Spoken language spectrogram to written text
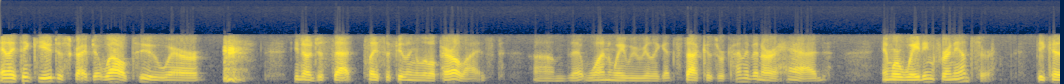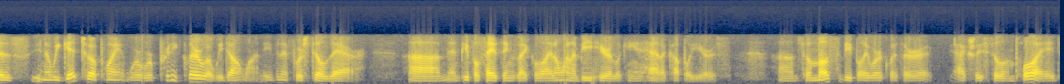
And I think you described it well too, where you know, just that place of feeling a little paralyzed. Um, that one way we really get stuck is we're kind of in our head and we're waiting for an answer because you know we get to a point where we're pretty clear what we don't want, even if we're still there. Um, and people say things like, "Well, I don't want to be here looking ahead a couple years." Um, so most of the people I work with are actually still employed,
